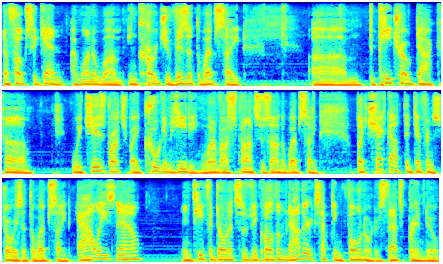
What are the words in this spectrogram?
Now, folks, again, I want to um, encourage you visit the website, um, depetro.com, which is brought to you by Coogan Heating, one of our sponsors on the website. But check out the different stories at the website. Allie's now, Antifa Donuts, as we call them, now they're accepting phone orders. That's brand new.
